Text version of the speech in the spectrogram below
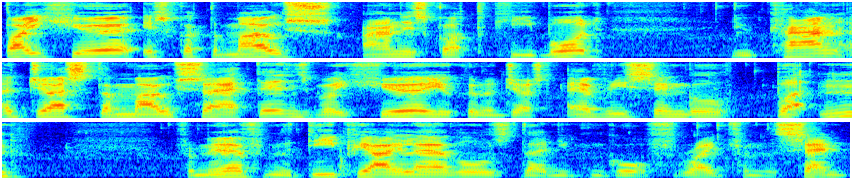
by here, it's got the mouse and it's got the keyboard. You can adjust the mouse settings by here. You can adjust every single button from here, from the DPI levels. Then you can go right from the cent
